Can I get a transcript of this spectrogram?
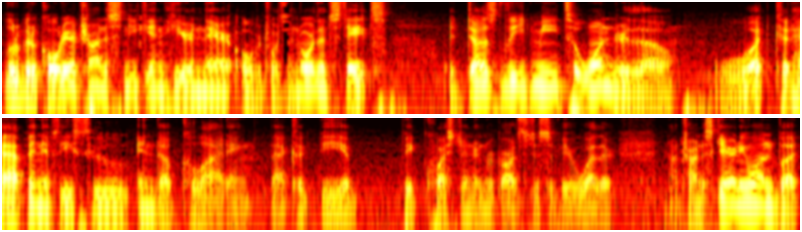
A little bit of cold air trying to sneak in here and there over towards the northern states. It does lead me to wonder, though, what could happen if these two end up colliding? That could be a big question in regards to severe weather. Not trying to scare anyone, but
